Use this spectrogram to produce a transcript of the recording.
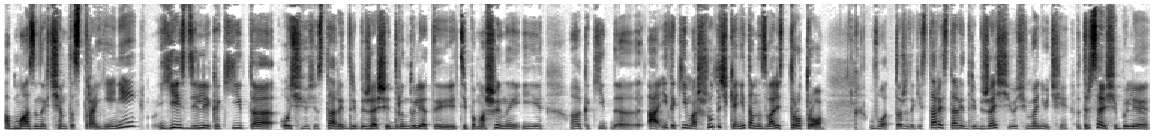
обмазанных чем-то строений. Ездили какие-то очень-очень старые дребезжащие драндулеты типа машины и а, какие-то... А, и такие маршруточки, они там назывались тро-тро. Вот, тоже такие старые-старые дребезжащие, очень вонючие. Потрясающие были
